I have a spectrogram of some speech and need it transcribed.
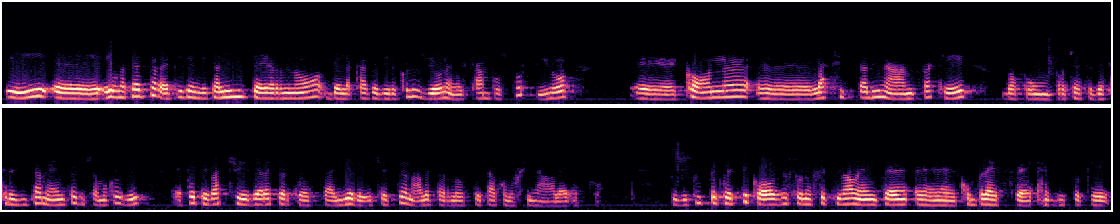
e, eh, e una terza replica invece all'interno della casa di reclusione nel campo sportivo eh, con eh, la cittadinanza che dopo un processo di accreditamento, diciamo così, eh, poteva accedere per questa lieve eccezionale per lo spettacolo finale. Ecco. Quindi tutte queste cose sono effettivamente eh, complesse, visto che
